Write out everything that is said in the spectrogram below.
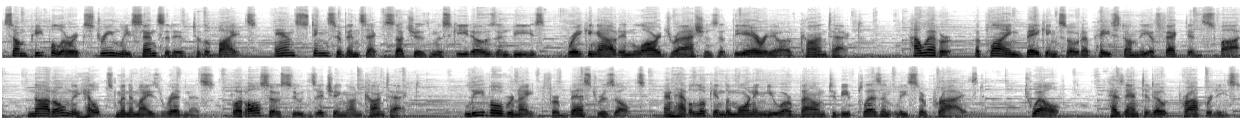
Some people are extremely sensitive to the bites and stings of insects such as mosquitoes and bees, breaking out in large rashes at the area of contact. However, applying baking soda paste on the affected spot not only helps minimize redness but also soothes itching on contact. Leave overnight for best results and have a look in the morning you are bound to be pleasantly surprised. 12. Has antidote properties.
